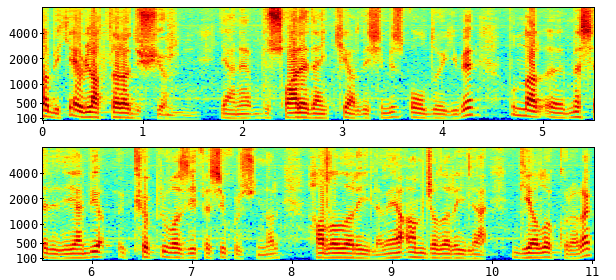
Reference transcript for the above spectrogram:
tabii ki evlatlara düşüyor. Yani bu sual eden kardeşimiz olduğu gibi bunlar e, meselede yani bir köprü vazifesi kursunlar. Halalarıyla veya amcalarıyla diyalog kurarak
